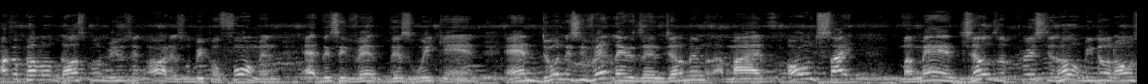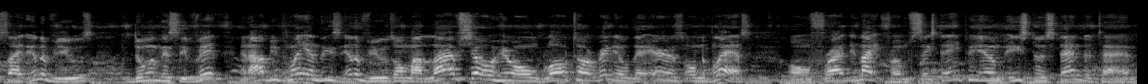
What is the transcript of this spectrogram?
a cappella gospel music artists will be performing at this event this weekend. And during this event, ladies and gentlemen, my own site, my man Joseph Christian Hope be doing on-site interviews doing this event, and I'll be playing these interviews on my live show here on Blog Talk Radio that airs on the blast on Friday night from 6 to 8 p.m. Eastern Standard Time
